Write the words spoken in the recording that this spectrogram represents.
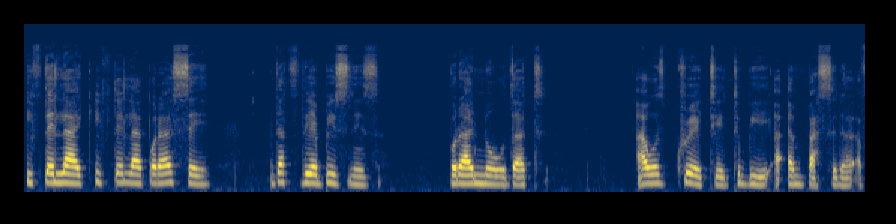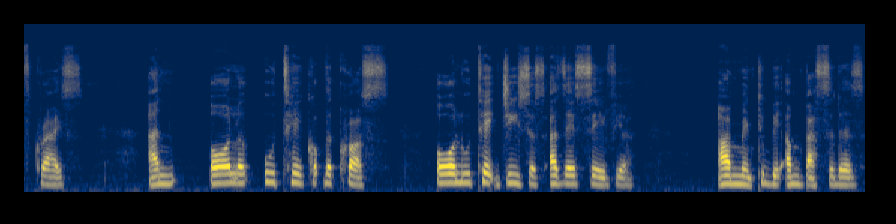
If they like, if they like what I say, that's their business. But I know that I was created to be an ambassador of Christ. And all who take up the cross, all who take Jesus as their Savior, are meant to be ambassadors.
